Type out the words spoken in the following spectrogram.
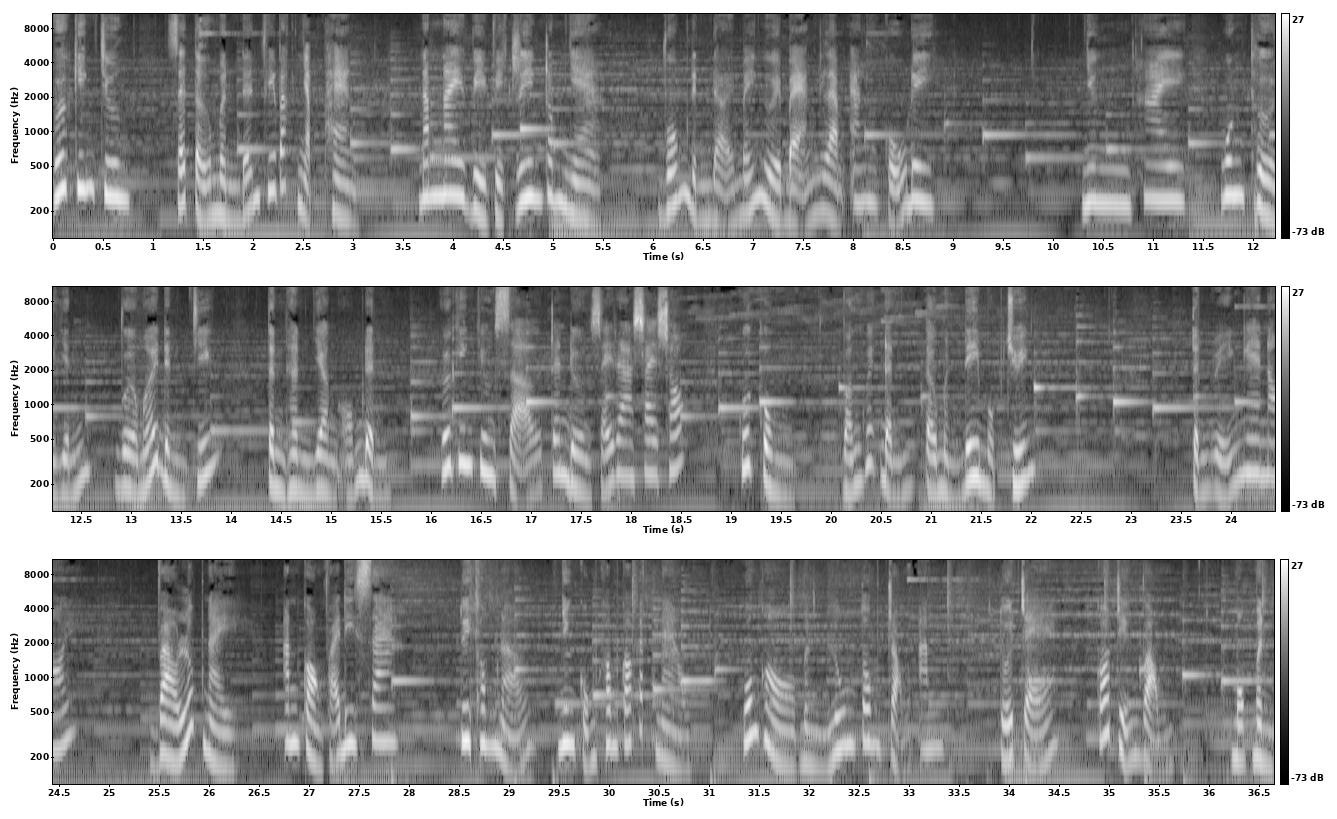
Hứa Kiến Chương sẽ tự mình đến phía Bắc nhập hàng. Năm nay vì việc riêng trong nhà, vốn định đợi mấy người bạn làm ăn cũ đi. Nhưng hai quân thừa dĩnh vừa mới đình chiến, tình hình dần ổn định. Hứa Kiến Chương sợ trên đường xảy ra sai sót, cuối cùng vẫn quyết định tự mình đi một chuyến. Tịnh Uyển nghe nói, vào lúc này anh còn phải đi xa, tuy không nỡ nhưng cũng không có cách nào. Huống hồ mình luôn tôn trọng anh, tuổi trẻ, có triển vọng, một mình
